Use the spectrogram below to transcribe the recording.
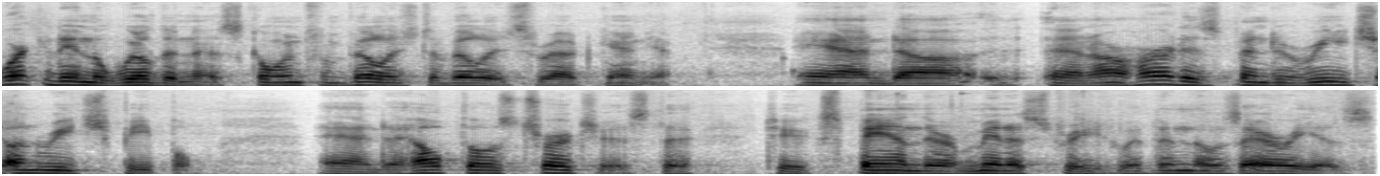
working in the wilderness, going from village to village throughout Kenya. And, uh, and our heart has been to reach unreached people and to help those churches to, to expand their ministries within those areas.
